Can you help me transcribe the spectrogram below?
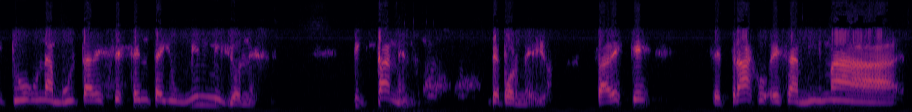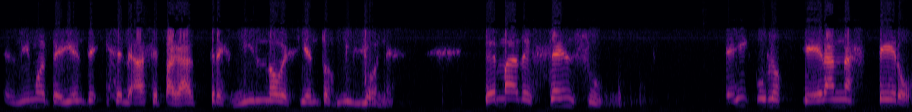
y tuvo una multa de 61 mil millones. Dictamen de por medio. ¿Sabes qué? Se trajo esa misma, el mismo expediente y se le hace pagar 3.900 millones. Tema de censo, vehículos que eran nasteros,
